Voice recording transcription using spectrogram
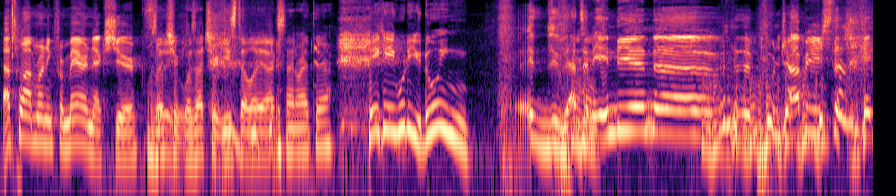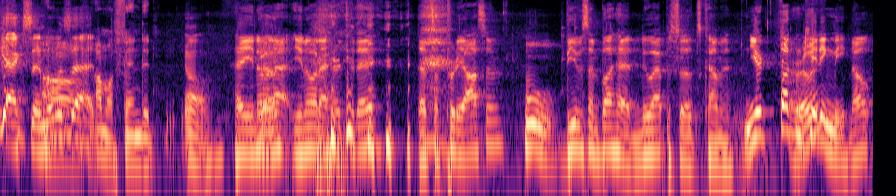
That's why I'm running for mayor next year. was that your was that your East LA accent right there? Hey, hey, what are you doing? Dude, that's an Indian uh, Punjabi East accent. What was Oh, that? I'm offended. oh, Hey, you know Really? what? I, you know what I heard today? That's a pretty awesome. Beavis and Butthead, new episodes coming. you're fucking Really? kidding me. Nope.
